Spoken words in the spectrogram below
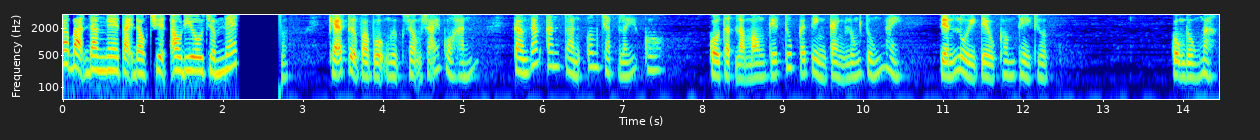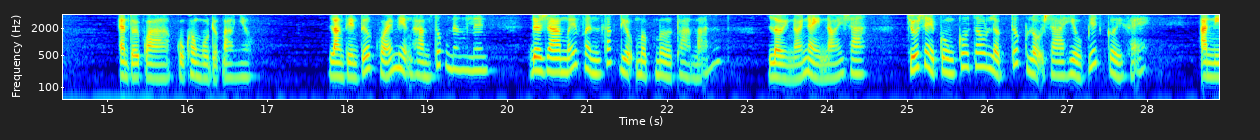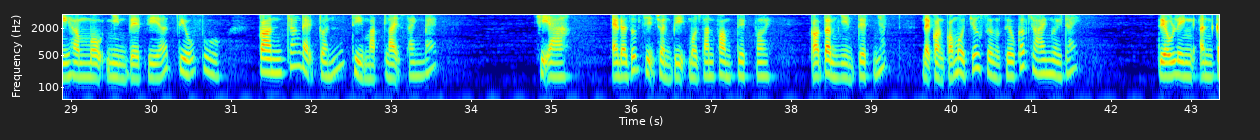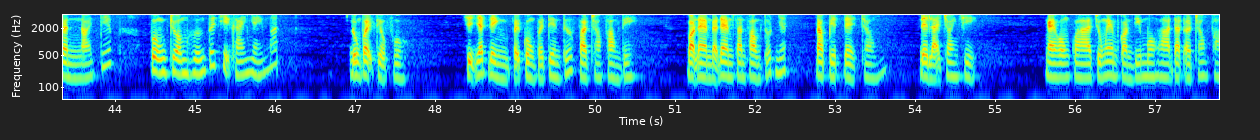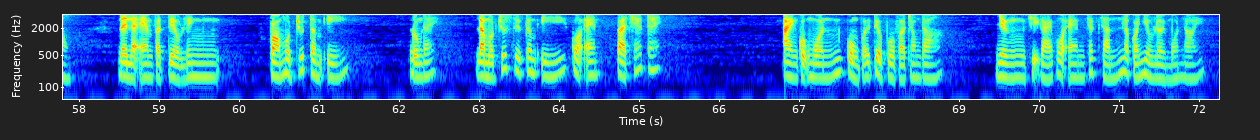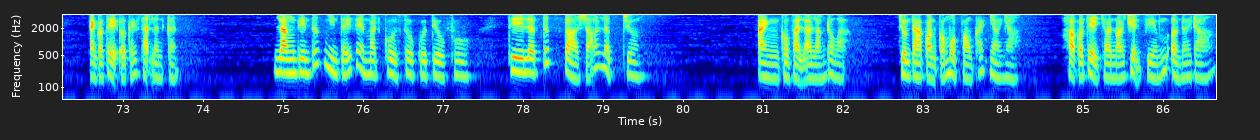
Các bạn đang nghe tại đọc truyện audio.net Khẽ tựa vào bộ ngực rộng rãi của hắn, cảm giác an toàn ôm chặt lấy cô. Cô thật là mong kết thúc cái tình cảnh lúng túng này, tiến lùi đều không thể được. Cũng đúng mà, em tối qua cũng không ngủ được bao nhiêu. Lăng thiên tước khóe miệng hàm xúc nâng lên, đưa ra mấy phần sắc điệu mập mờ thỏa mãn. Lời nói này nói ra, chú rể cùng cô dâu lập tức lộ ra hiểu biết cười khẽ. Annie hâm mộ nhìn về phía Tiếu Phù, còn Trang Đại Tuấn thì mặt lại xanh mét. Chị à, em đã giúp chị chuẩn bị một gian phòng tuyệt vời, có tầm nhìn tuyệt nhất, lại còn có một chiếc giường siêu cấp cho hai người đấy. Tiếu Linh ân cần nói tiếp, vụng trộm hướng tới chị gái nháy mắt. Đúng vậy Tiểu Phù, chị nhất định phải cùng với tiền tước vào trong phòng đi. Bọn em đã đem gian phòng tốt nhất, đặc biệt để trống, để lại cho anh chị. Ngày hôm qua chúng em còn đi mua hoa đặt ở trong phòng. Đây là em và Tiểu Linh có một chút tâm ý. Đúng đấy, là một chút siêu tâm ý của em và Jeff đấy. Anh cũng muốn cùng với Tiểu Phù vào trong đó. Nhưng chị gái của em chắc chắn là có nhiều lời muốn nói. Anh có thể ở khách sạn lân cận. Lăng thiên thức nhìn thấy vẻ mặt cổ sổ của Tiểu Phù thì lập tức tỏ rõ lập trường. Anh không phải lo lắng đâu ạ. Chúng ta còn có một phòng khách nhỏ nhỏ. Họ có thể cho nói chuyện phiếm ở nơi đó.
